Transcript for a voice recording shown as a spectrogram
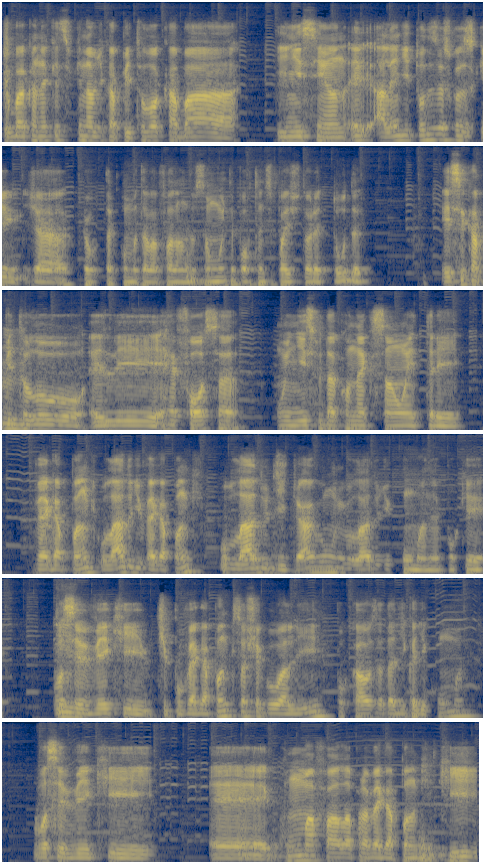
E o bacana é que esse final de capítulo acaba iniciando. Ele, além de todas as coisas que já, como eu estava falando, são muito importantes para a história toda. Esse capítulo uhum. ele reforça o início da conexão entre Vegapunk, o lado de Vegapunk, o lado de Dragon e o lado de Kuma, né? Porque você Sim. vê que, tipo, Vegapunk só chegou ali por causa da dica de Kuma. Você vê que é, Kuma fala para Vegapunk que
